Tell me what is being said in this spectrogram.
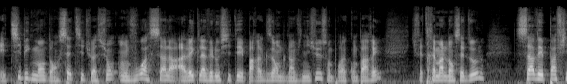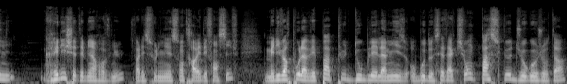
Et typiquement dans cette situation, on voit ça là avec la vélocité par exemple d'un Vinicius, on pourrait comparer, qui fait très mal dans cette zone. Ça n'avait pas fini. Grealish était bien revenu, fallait souligner son travail défensif, mais Liverpool n'avait pas pu doubler la mise au bout de cette action parce que Diogo Jota,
